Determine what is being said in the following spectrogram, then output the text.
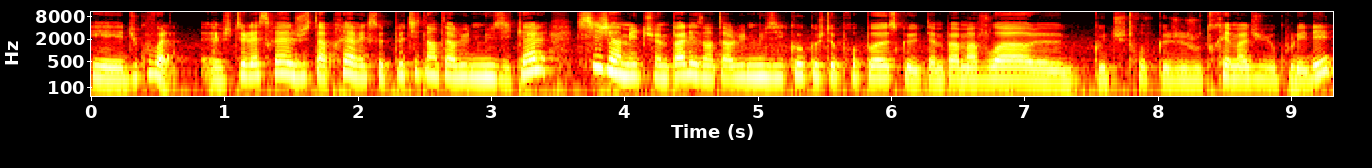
et du coup, voilà, euh, je te laisserai juste après avec ce petit interlude musical. Si jamais tu aimes pas les interludes musicaux que je te propose, que tu n'aimes pas ma voix, euh, que tu trouves que je joue très mal du ukulélé,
